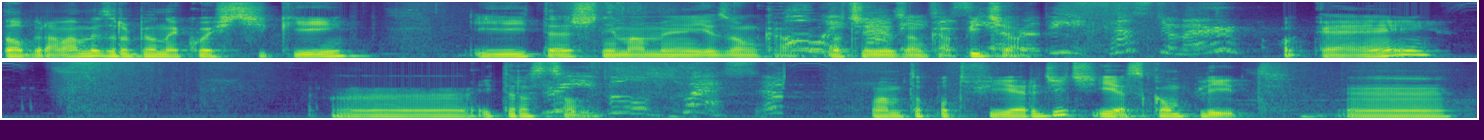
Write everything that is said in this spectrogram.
Dobra, mamy zrobione kłeściki i też nie mamy jedzonka, znaczy jedzonka, picia. Okej. Yy, I teraz co? Mam to potwierdzić? Jest, complete. Yy,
